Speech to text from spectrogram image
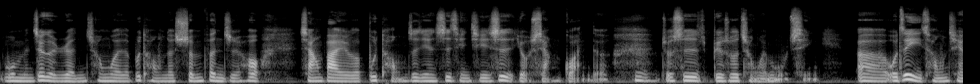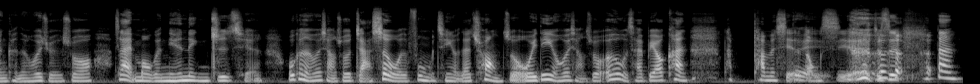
我们这个人成为了不同的身份之后，想法有了不同，这件事情其实是有相关的。嗯，就是比如说成为母亲，呃，我自己从前可能会觉得说，在某个年龄之前，我可能会想说，假设我的父母亲有在创作，我一定也会想说，呃，我才不要看他他们写的东西。就是，但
